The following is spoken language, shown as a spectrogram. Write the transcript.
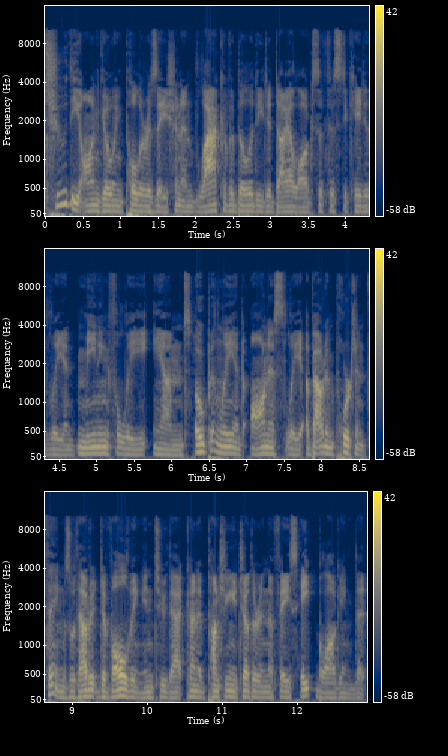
to the ongoing polarization and lack of ability to dialogue sophisticatedly and meaningfully and openly and honestly about important things without it devolving into that kind of punching each other in the face hate blogging that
